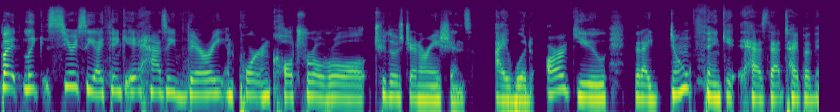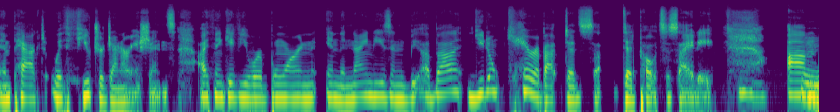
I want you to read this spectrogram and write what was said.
but like seriously, I think it has a very important cultural role to those generations. I would argue that I don't think it has that type of impact with future generations. I think if you were born in the 90s and about, you don't care about Dead, So- Dead Poet Society. Um, Hmm.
